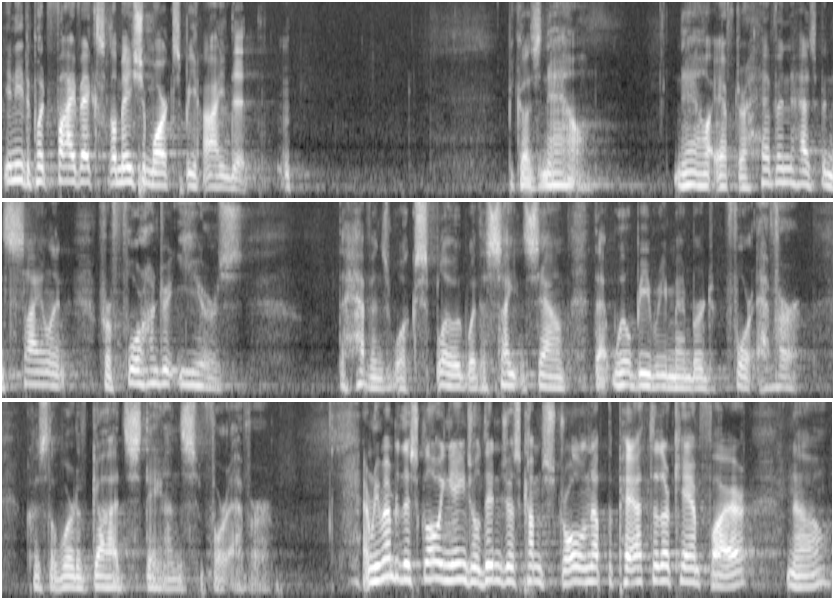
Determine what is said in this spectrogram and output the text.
you need to put five exclamation marks behind it. because now, now, after heaven has been silent for 400 years, the heavens will explode with a sight and sound that will be remembered forever because the Word of God stands forever. And remember, this glowing angel didn't just come strolling up the path to their campfire. No.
